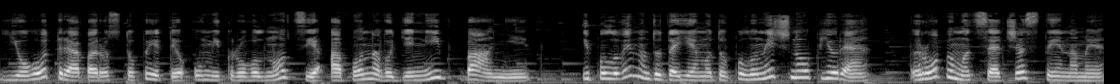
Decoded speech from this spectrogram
його треба розтопити у мікроволновці або на водяній бані. І половину додаємо до полуничного пюре. Робимо це частинами,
